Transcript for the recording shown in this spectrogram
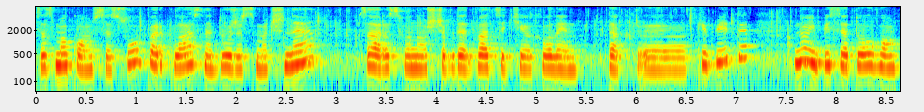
За смаком все супер, класне, дуже смачне. Зараз воно ще буде 20 хвилин так е, кипіти. Ну і після того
